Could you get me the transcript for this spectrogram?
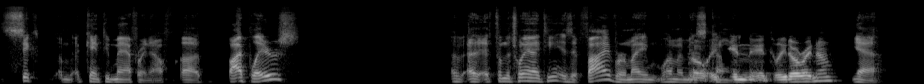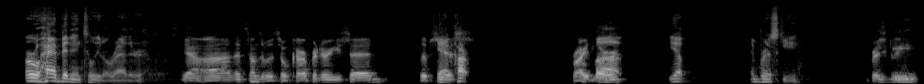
six um, I can't do math right now. Uh five players uh, uh, from the 2019 is it five or am I what am I No, missing? Oh, in, in Toledo right now. yeah. Or have been in Toledo rather. Yeah, uh, that sounds about so. Carpenter, you said. Lipcius. Yeah, Car- Kreidler, Uh, yep, and Brieske. Brieske, Greene.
